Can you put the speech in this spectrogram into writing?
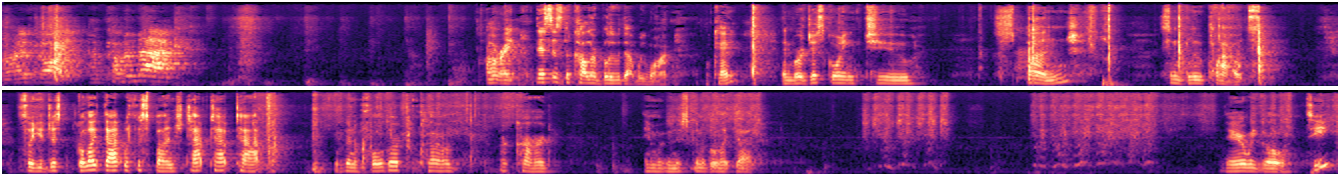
I've got it. I'm coming back. All right, this is the color blue that we want, okay? And we're just going to sponge some blue clouds. So you just go like that with the sponge, tap, tap, tap. We're to fold our cloud, our card, and we're just to go like that. There we go. See?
